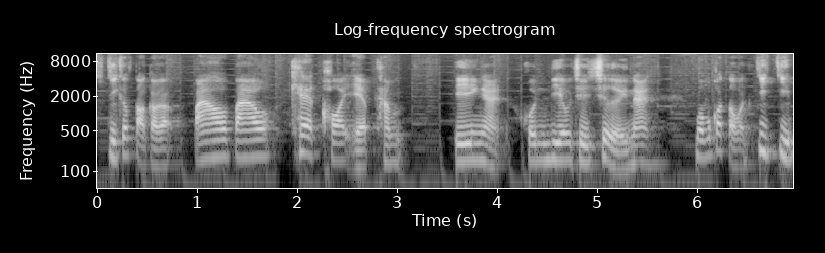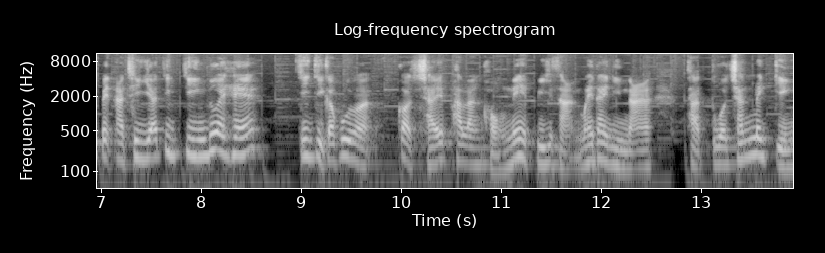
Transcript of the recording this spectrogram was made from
จิจิก็ตอบกลับว่าเปล่าเปล่าแค่คอยแอบทำเองอะคนเดียวเฉยๆนะโมโมก็ตอบว่าจิจิเป็นอาชญะจริง ๆ ด้วยแฮะ จิจิก็พูดว่าก็ใช้พลังของเนตรปีศาจไม่ได้นี่นะ ถ้าตัวฉันไม่เก่ง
